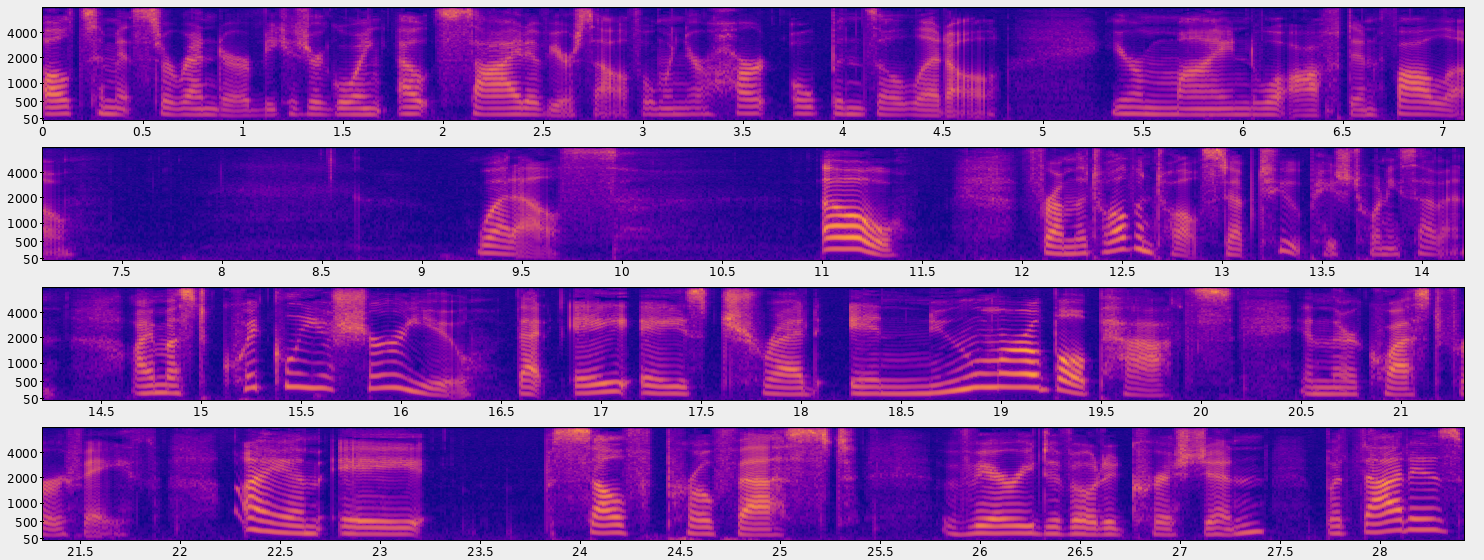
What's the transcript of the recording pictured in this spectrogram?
ultimate surrender because you're going outside of yourself. And when your heart opens a little, your mind will often follow. What else? Oh, from the 12 and 12, step 2, page 27. I must quickly assure you that AAs tread innumerable paths in their quest for faith. I am a self professed, very devoted Christian, but that is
